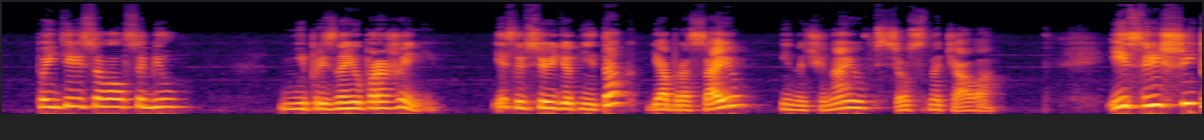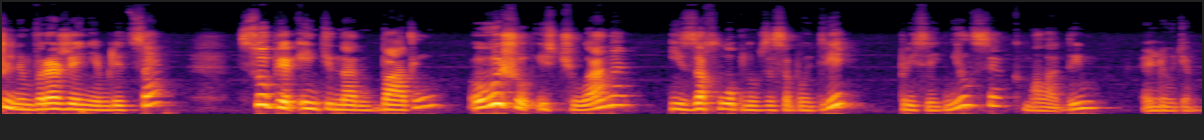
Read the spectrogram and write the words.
– поинтересовался Билл. «Не признаю поражений. Если все идет не так, я бросаю и начинаю все сначала». И с решительным выражением лица суперинтендант Батл вышел из чулана и, захлопнув за собой дверь, присоединился к молодым людям.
